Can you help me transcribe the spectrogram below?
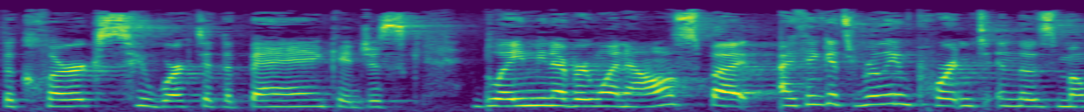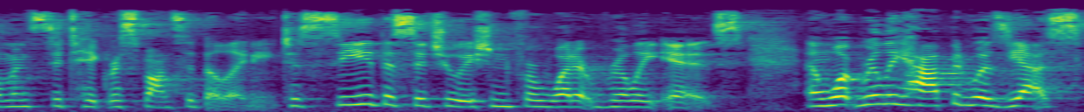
the clerks who worked at the bank and just blaming everyone else. But I think it's really important in those moments to take responsibility, to see the situation for what it really is. And what really happened was yes,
